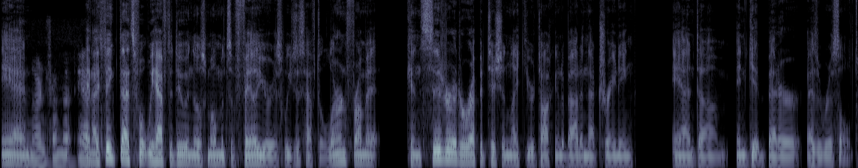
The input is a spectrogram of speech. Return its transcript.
And learn from it. Yeah. and I think that's what we have to do in those moments of failure is we just have to learn from it, consider it a repetition like you were talking about in that training, and um and get better as a result.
